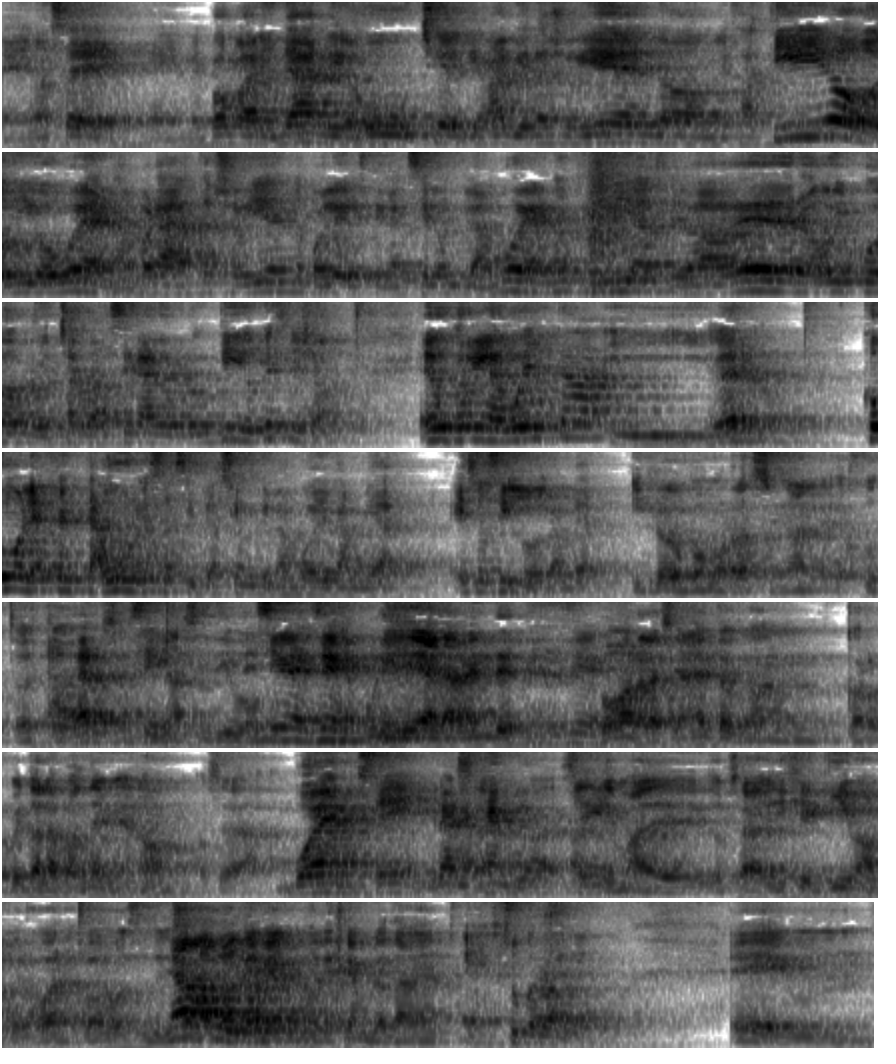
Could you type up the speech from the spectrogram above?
Eh, no sé, eh, me pongo a gritar, digo, uh, che, qué mal que está lloviendo, me fastidio, o digo, bueno, pará, está lloviendo, ponle, te cancela un plan, bueno, otro día se va a ver, hoy puedo aprovechar para hacer algo productivo, qué sé yo. Es buscarle la vuelta y, ver cómo le afecta a uno esa situación que no puede cambiar. Eso sí puede cambiar. Y creo que podemos relacionar eh, justo esto. A ver, sí. así, tipo, una idea en la mente. Podemos relacionar esto con, con, respecto a la pandemia, ¿no? O sea, bueno, sí, gran ejemplo. Al tema de, o sea, dije clima, pero bueno, podemos utilizar la pandemia como el ejemplo también. Es súper válido. Eh,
